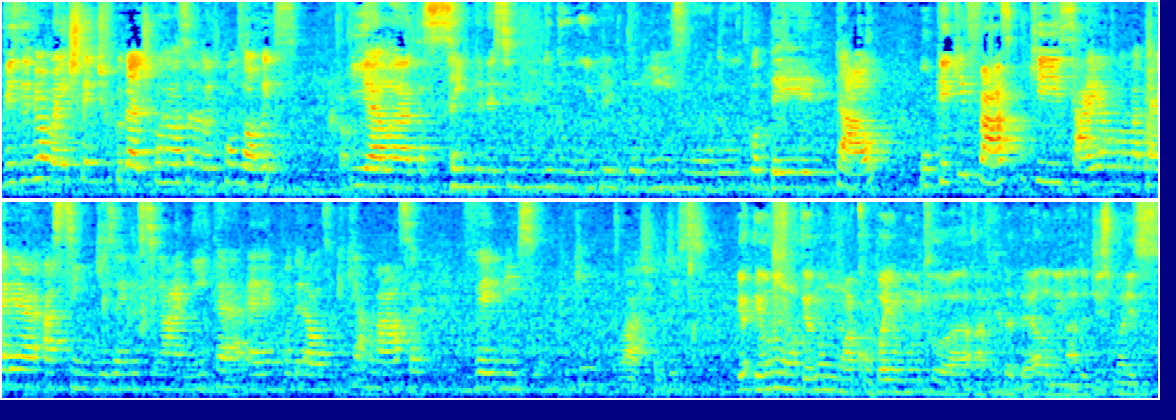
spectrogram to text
visivelmente tem dificuldade com relacionamento com os homens. Tá. E ela tá sempre nesse mundo do empreendedorismo, do poder e tal. O que que faz com que saia uma matéria assim, dizendo assim, a Anitta é poderosa? O que, que a massa vê nisso? O que, que tu acha disso? Eu, eu, não, eu não acompanho muito a, a vida dela nem nada disso, mas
